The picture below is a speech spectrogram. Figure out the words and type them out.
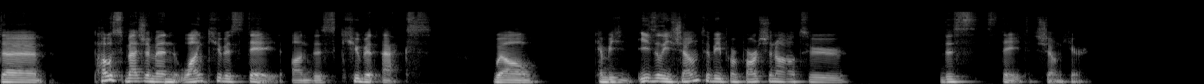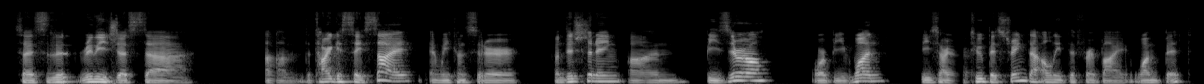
the post-measurement one qubit state on this qubit X will can be easily shown to be proportional to this state shown here. So it's really just uh, um, the target state psi, and we consider conditioning on B0 or B1. These are two bit string that only differ by one bit,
